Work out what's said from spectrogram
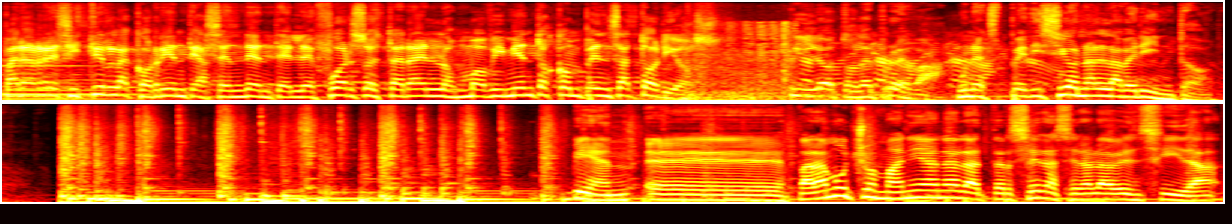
Para resistir la corriente ascendente, el esfuerzo estará en los movimientos compensatorios. Piloto de prueba. Una expedición al laberinto. Bien, eh, para muchos mañana la tercera será la vencida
